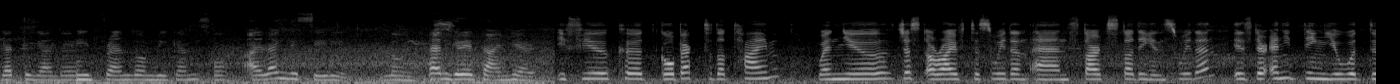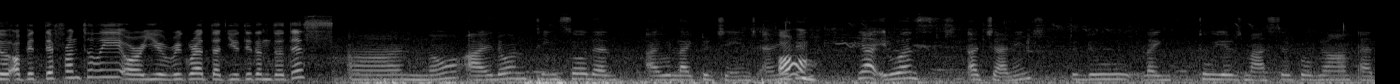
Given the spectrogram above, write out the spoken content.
get together, meet friends on weekends. So I like this city, Lund. Had great time here. If you could go back to the time when you just arrived to Sweden and start studying in Sweden, is there anything you would do a bit differently or you regret that you didn't do this? Uh, no, I don't think so that I would like to change anything. Oh Yeah, it was a challenge to do like two years master program at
